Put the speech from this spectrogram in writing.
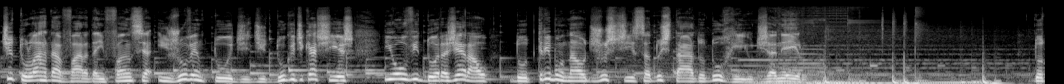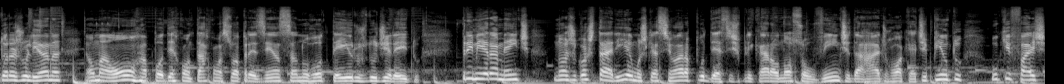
titular da Vara da Infância e Juventude de Duque de Caxias e ouvidora geral do Tribunal de Justiça do Estado do Rio de Janeiro. Doutora Juliana, é uma honra poder contar com a sua presença no Roteiros do Direito. Primeiramente, nós gostaríamos que a senhora pudesse explicar ao nosso ouvinte da Rádio Roquete Pinto o que faz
